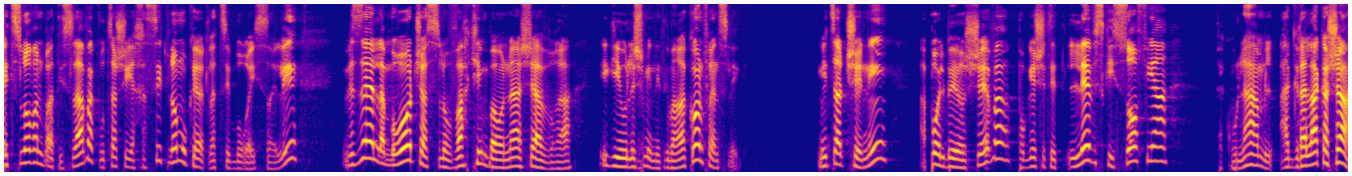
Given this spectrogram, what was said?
את סלובן ברטיסלבה, קבוצה שהיא יחסית לא מוכרת לציבור הישראלי, וזה למרות שהסלובקים בעונה שעברה הגיעו לשמינית גמר הקונפרנס ליג. מצד שני, הפועל באר שבע פוגשת את לבסקי סופיה, וכולם, הגרלה קשה.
